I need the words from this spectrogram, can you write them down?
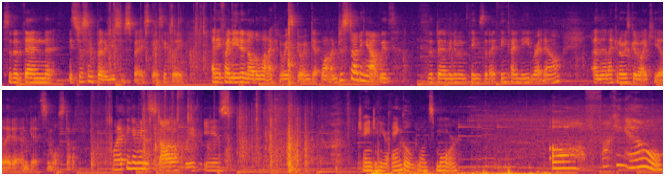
so that then it's just a better use of space basically. And if I need another one, I can always go and get one. I'm just starting out with the bare minimum things that I think I need right now. And then I can always go to Ikea later and get some more stuff. What I think I'm gonna start off with is changing your angle once more. Oh, fucking hell.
